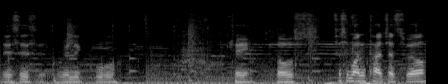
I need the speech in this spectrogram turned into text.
this is really cool. Okay, close. Just one touch as well.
